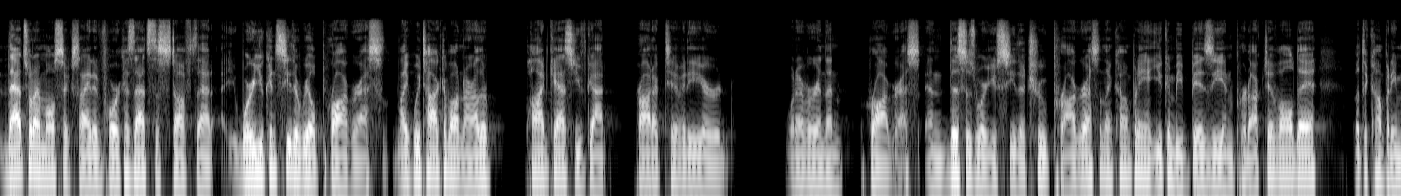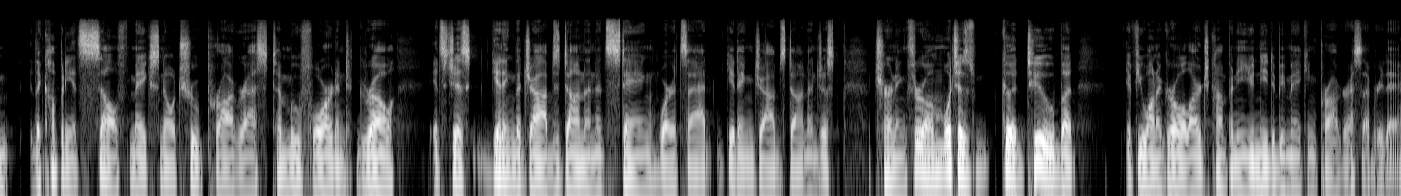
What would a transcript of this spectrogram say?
that's what I'm most excited for because that's the stuff that where you can see the real progress. Like we talked about in our other podcasts, you've got productivity or whatever, and then progress. And this is where you see the true progress in the company. You can be busy and productive all day, but the company the company itself makes no true progress to move forward and to grow. It's just getting the jobs done and it's staying where it's at, getting jobs done and just churning through them, which is good too. But if you want to grow a large company, you need to be making progress every day.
